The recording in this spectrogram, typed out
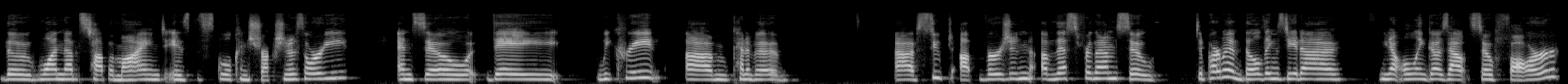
The one that's top of mind is the School Construction Authority. And so they, we create um, kind of a, a souped up version of this for them. So Department of Buildings data, you know, only goes out so far.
